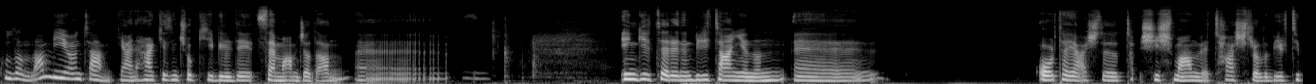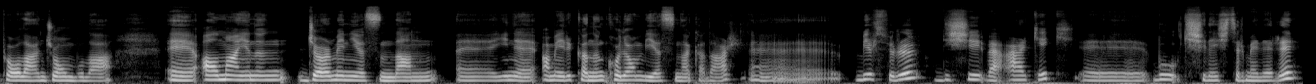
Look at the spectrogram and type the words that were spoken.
kullanılan bir yöntem. Yani herkesin çok iyi bildiği Sem amcadan e, İngiltere'nin, Britanya'nın e, orta yaşlı, şişman ve taşralı bir tipi olan John Bull'a e, Almanya'nın Germanya'sından e, yine Amerika'nın Kolombiya'sına kadar e, bir sürü dişi ve erkek e, bu kişileştirmeleri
